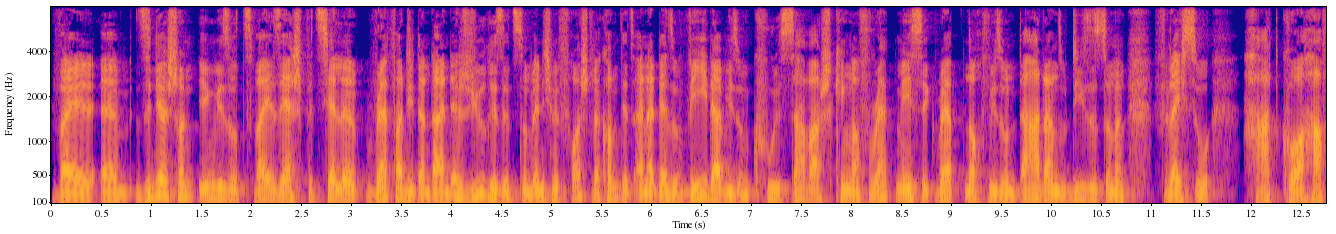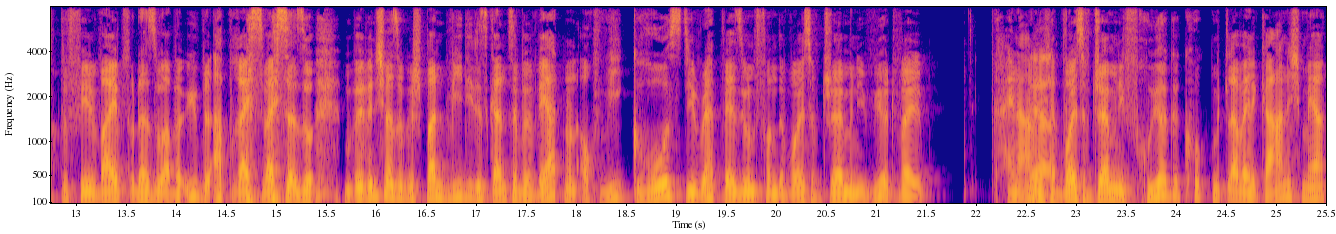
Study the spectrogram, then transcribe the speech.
weil ähm, sind ja schon irgendwie so zwei sehr spezielle Rapper, die dann da in der Jury sitzen. Und wenn ich mir vorstelle, da kommt jetzt einer, der so weder wie so ein cool Savage King of Rap mäßig rappt, noch wie so ein Dardan so dieses, sondern vielleicht so Hardcore Haftbefehl Vibes oder so, aber übel abreißt, weißt du, also bin ich mal so gespannt, wie die das Ganze bewerten und auch wie groß die Rap-Version von The Voice of Germany wird, weil keine Ahnung, ja. ich habe Voice of Germany früher geguckt, mittlerweile gar nicht mehr.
